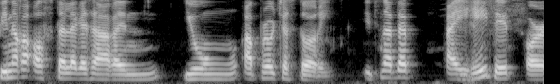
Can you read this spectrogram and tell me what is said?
pinaka-off talaga sa akin yung approach sa story. It's not that I hate it or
